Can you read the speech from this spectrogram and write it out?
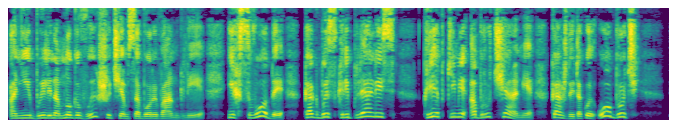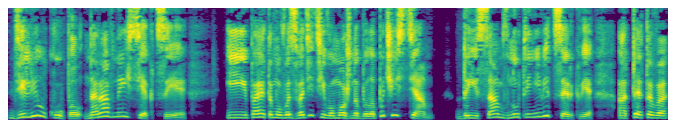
Они были намного выше, чем соборы в Англии. Их своды как бы скреплялись крепкими обручами. Каждый такой обруч делил купол на равные секции, и поэтому возводить его можно было по частям. Да и сам внутренний вид церкви от этого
